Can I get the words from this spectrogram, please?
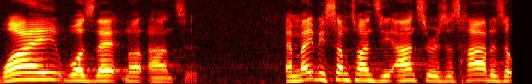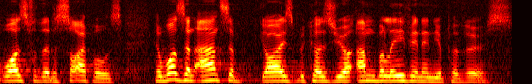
Why was that not answered? And maybe sometimes the answer is as hard as it was for the disciples. It wasn't answered, guys, because you're unbelieving and you're perverse.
